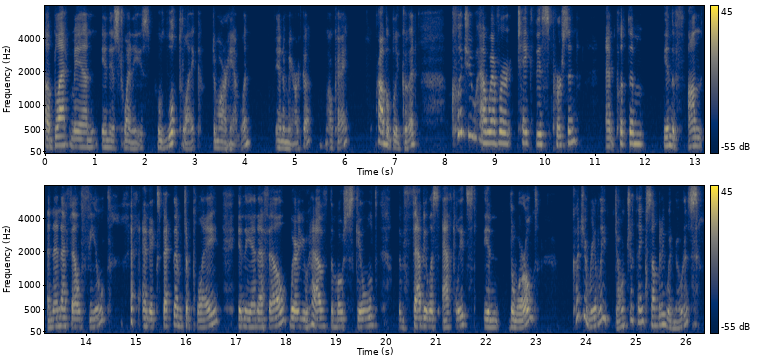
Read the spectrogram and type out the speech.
a black man in his 20s who looked like Damar Hamlin in America. Okay, probably could. Could you, however, take this person and put them in the on an NFL field and expect them to play in the NFL where you have the most skilled, fabulous athletes in the world? Could you really? Don't you think somebody would notice?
